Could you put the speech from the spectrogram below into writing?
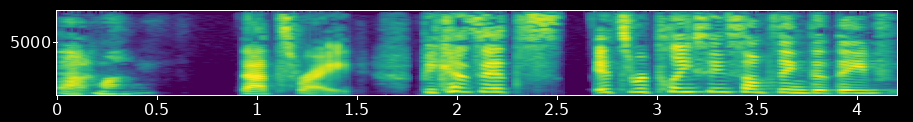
that money. That's right. Because it's it's replacing something that they've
